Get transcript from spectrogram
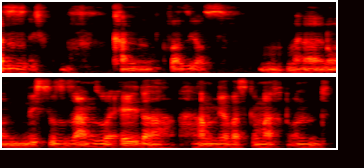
Also ich kann quasi aus meiner Erinnerung nicht so sagen, so, ey, da haben wir was gemacht und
